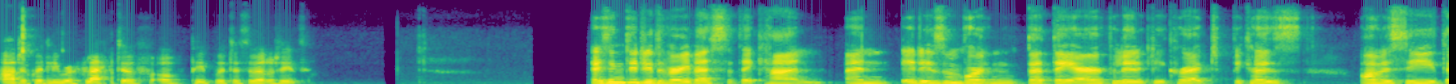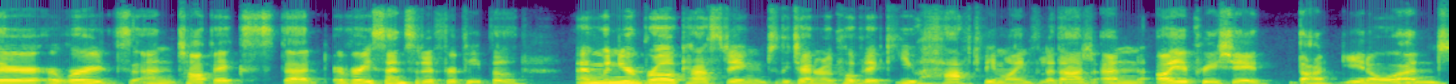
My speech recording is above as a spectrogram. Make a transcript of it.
adequately reflective of people with disabilities? I think they do the very best that they can. And it is important that they are politically correct because obviously there are words and topics that are very sensitive for people. And when you're broadcasting to the general public, you have to be mindful of that. And I appreciate that, you know, and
